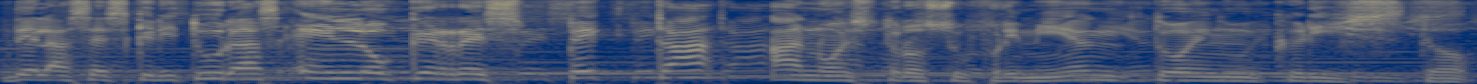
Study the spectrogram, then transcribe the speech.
de las escrituras en lo que respecta a nuestro sufrimiento en Cristo.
